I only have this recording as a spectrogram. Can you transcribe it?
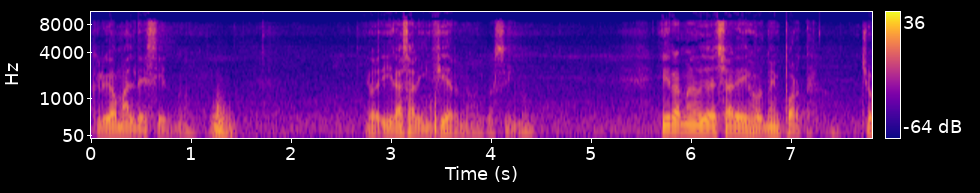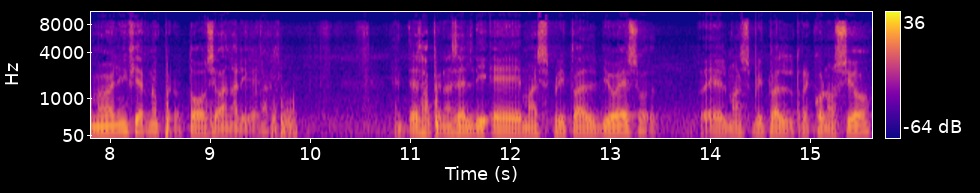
Que lo iba a maldecir, ¿no? Irás al infierno, algo así, ¿no? Y Yacharya dijo, no importa, yo me voy al infierno, pero todos se van a liberar. Entonces apenas el eh, más espiritual vio eso, el más espiritual reconoció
